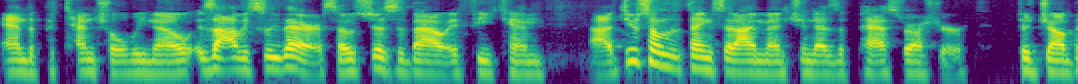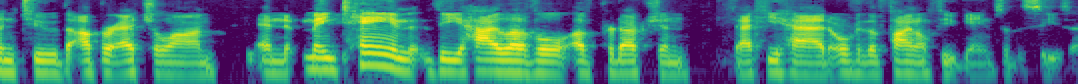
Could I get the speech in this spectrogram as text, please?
and the potential we know is obviously there. So it's just about if he can uh, do some of the things that I mentioned as a pass rusher to jump into the upper echelon and maintain the high level of production that he had over the final few games of the season.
